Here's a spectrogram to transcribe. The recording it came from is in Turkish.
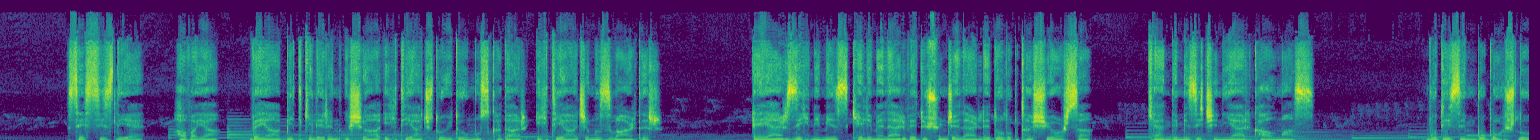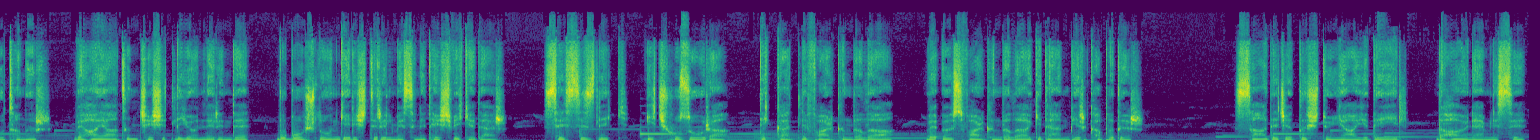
Sessizliğe, havaya veya bitkilerin ışığa ihtiyaç duyduğumuz kadar ihtiyacımız vardır. Eğer zihnimiz kelimeler ve düşüncelerle dolup taşıyorsa, kendimiz için yer kalmaz. Budizm bu boşluğu tanır ve hayatın çeşitli yönlerinde bu boşluğun geliştirilmesini teşvik eder. Sessizlik, iç huzura, dikkatli farkındalığa ve öz farkındalığa giden bir kapıdır. Sadece dış dünyayı değil, daha önemlisi,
